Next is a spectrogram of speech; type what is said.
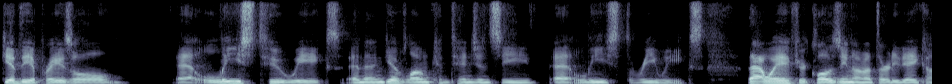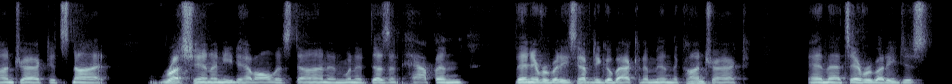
give the appraisal at least two weeks and then give loan contingency at least three weeks. That way, if you're closing on a 30 day contract, it's not rush in, I need to have all this done. And when it doesn't happen, then everybody's having to go back and amend the contract. And that's everybody just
